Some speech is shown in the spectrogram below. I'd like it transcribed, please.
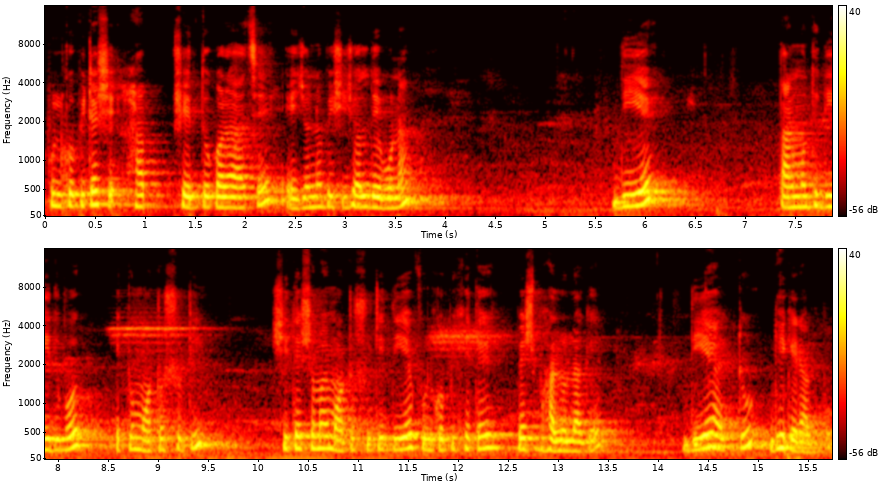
ফুলকপিটা হাফ সেদ্ধ করা আছে, এই জন্য বেশি জল দেব না। দিয়ে তার মধ্যে দিয়ে দেবো একটু মটরশুঁটি। শীতের সময় মটরশুঁটি দিয়ে ফুলকপি খেতে বেশ ভালো লাগে। দিয়ে একটু ঢেকে রাখব।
